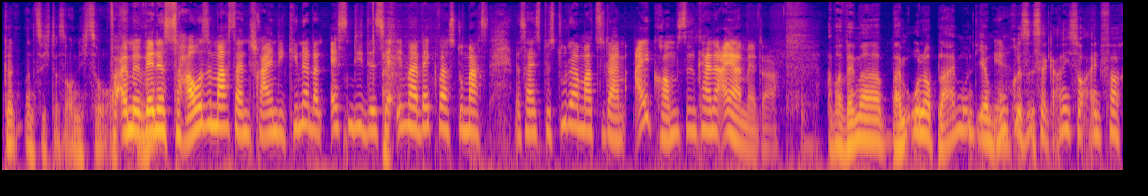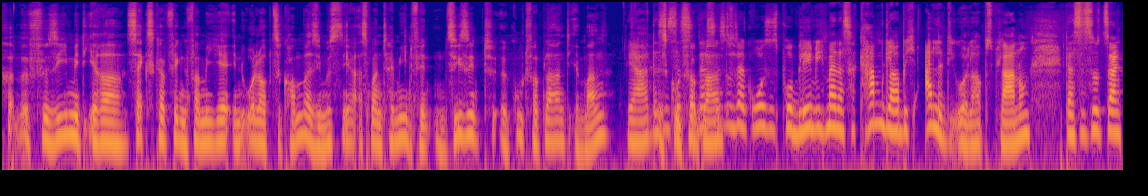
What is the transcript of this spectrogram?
gönnt man sich das auch nicht so oft. Vor allem, wenn du es zu Hause machst, dann schreien die Kinder, dann essen die das ja immer weg, was du machst. Das heißt, bis du da mal zu deinem Ei kommst, sind keine Eier mehr da. Aber wenn wir beim Urlaub bleiben und Ihrem Ja. Buch, es ist ja gar nicht so einfach äh, für Sie mit Ihrer sechsköpfigen Familie in Urlaub zu kommen, weil Sie müssen ja erstmal einen Termin finden. Sie sind äh, gut verplant, Ihr Mann Ja, das ist, ist, gut das, verplant. das ist unser großes Problem. Ich meine, das haben, glaube ich, alle die Urlaubsplanung. Das ist sozusagen,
